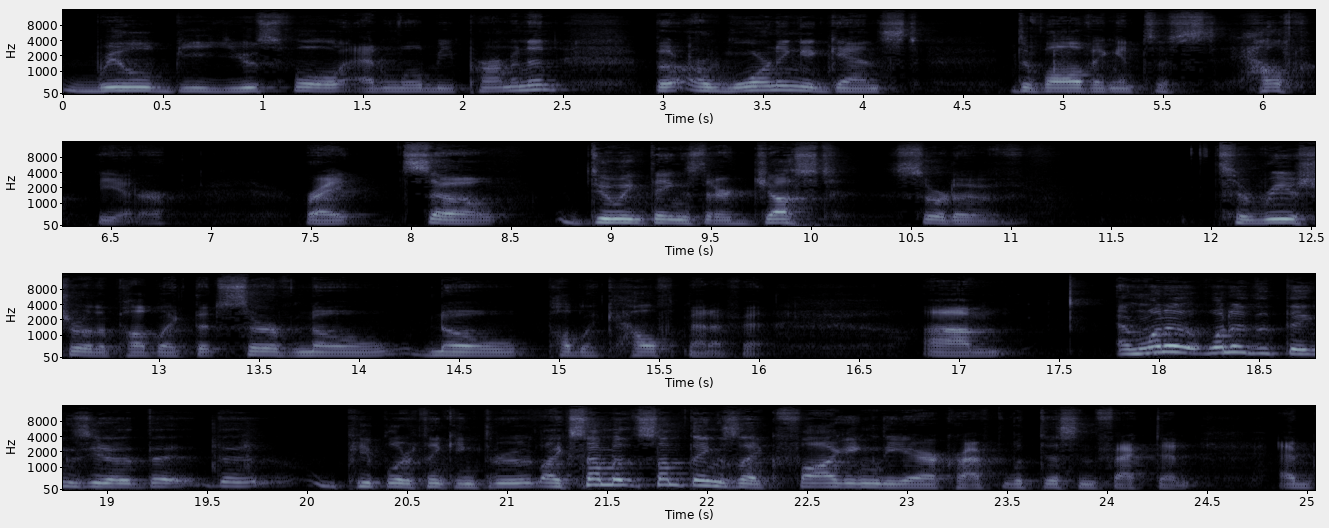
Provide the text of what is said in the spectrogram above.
will be useful and will be permanent, but are warning against devolving into health theater, right? So doing things that are just sort of to reassure the public that serve no no public health benefit. Um, and one of one of the things you know the the people are thinking through like some of some things like fogging the aircraft with disinfectant and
